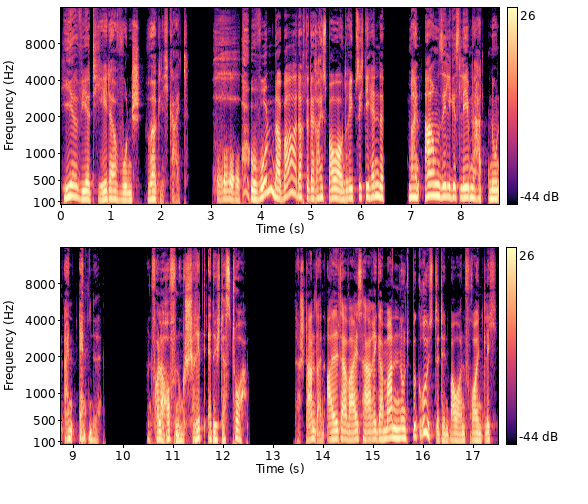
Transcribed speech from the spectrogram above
hier wird jeder Wunsch Wirklichkeit. Oh, wunderbar, dachte der Reisbauer und rieb sich die Hände. Mein armseliges Leben hat nun ein Ende. Und voller Hoffnung schritt er durch das Tor. Da stand ein alter, weißhaariger Mann und begrüßte den Bauern freundlich.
